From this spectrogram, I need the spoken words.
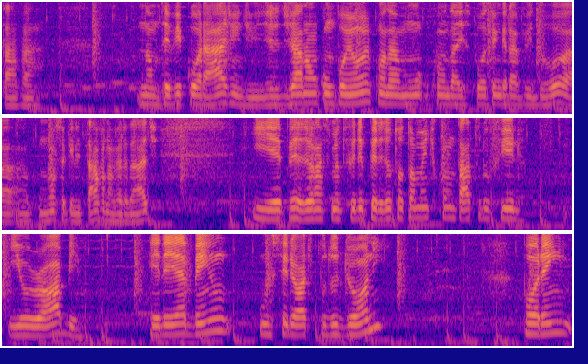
Tava não teve coragem de. Ele já não acompanhou quando a, quando a esposa engravidou, a, a moça que ele estava, na verdade. E ele perdeu o nascimento do filho e perdeu totalmente o contato do filho. E o Rob, ele é bem o, o estereótipo do Johnny, porém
